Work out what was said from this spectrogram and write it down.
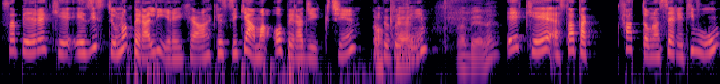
sapere che esiste un'opera lirica che si chiama Opera Jikchi, proprio Ok. così, Va bene? e che è stata fatta una serie tv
